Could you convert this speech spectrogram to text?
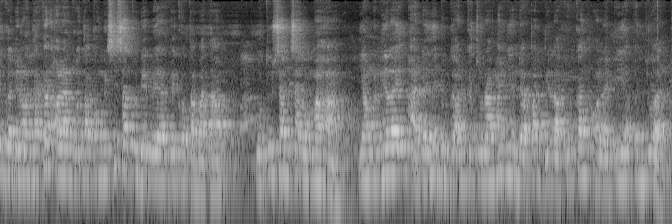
juga dilontarkan oleh anggota Komisi 1 DPRD Kota Batam, Utusan Sarumaha, yang menilai adanya dugaan kecurangan yang dapat dilakukan oleh pihak penjual.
